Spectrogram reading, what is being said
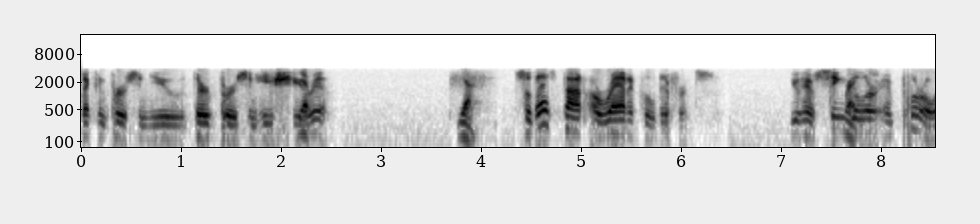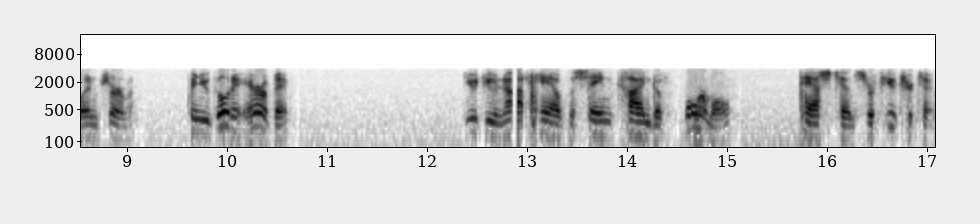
second person you, third person he, she, yep. or it. Yes. So that's not a radical difference. You have singular right. and plural in German. When you go to Arabic, you do not have the same kind of formal past tense or future tense.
